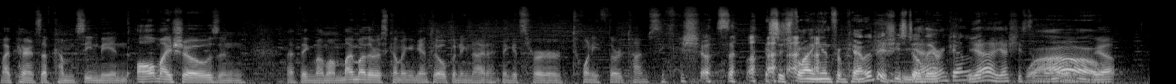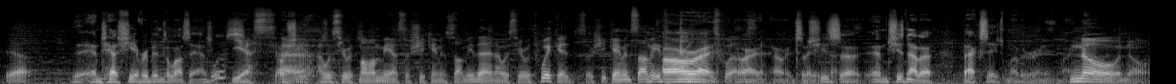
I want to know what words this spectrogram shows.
my parents have come and seen me in all my shows, and I think my mom, my mother is coming again to opening night. I think it's her 23rd time seeing the show. So. So she's flying in from Canada. Is she still Yeah. there in Canada? Yeah, yeah, she's still there. Wow. Yeah, yeah. And has she ever been to Los Angeles? Yes, Oh, uh, she I was here with Mamma Mia, so she came and saw me then. I was here with Wicked, so she came and saw me then All right, as well. all right, so all right. So she's uh, and she's not a backstage mother or anything like that. no, no.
